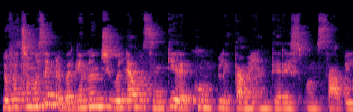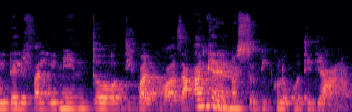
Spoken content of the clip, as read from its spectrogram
Lo facciamo sempre perché non ci vogliamo sentire completamente responsabili del fallimento di qualcosa, anche nel nostro piccolo quotidiano.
